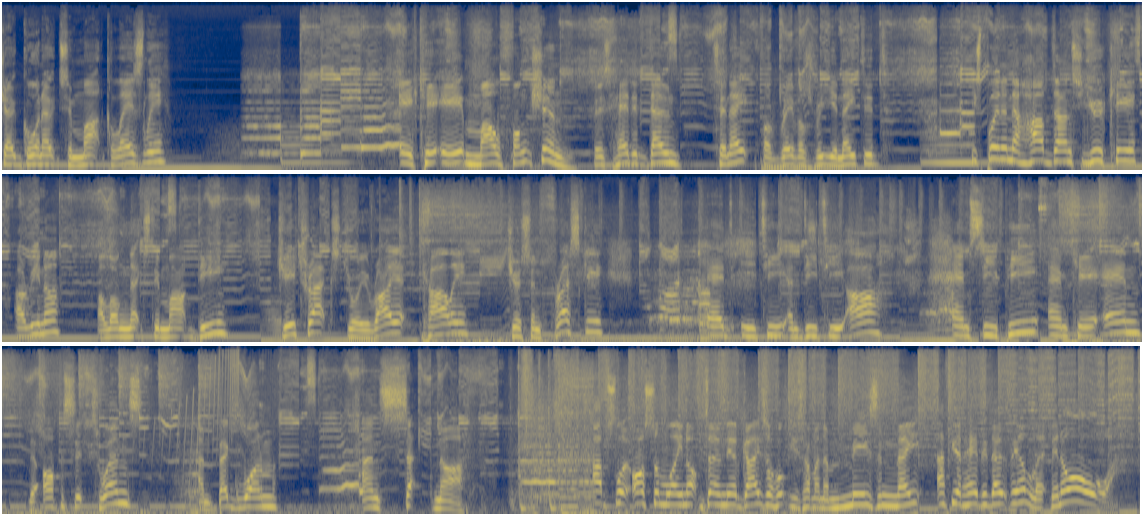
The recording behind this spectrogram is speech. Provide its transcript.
Shout going out to Mark Leslie, aka Malfunction, who's headed down tonight for Ravers Reunited. He's playing in the Hard Dance UK arena along next to Mark D, J Tracks, Joey Riot, Carly, Juice and Fresky, Ed ET and DTR, MCP, MKN, The Opposite Twins, and Big Worm and Sicknarth. Absolute awesome lineup down there, guys. I hope you have an amazing night. If you're headed out there, let me know.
